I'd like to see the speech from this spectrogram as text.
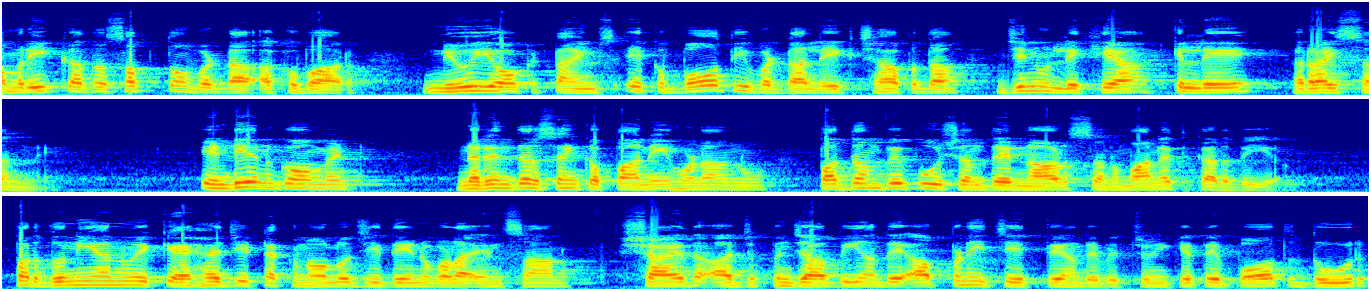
ਅਮਰੀਕਾ ਦਾ ਸਭ ਤੋਂ ਵੱਡਾ ਅਖਬਾਰ ਨਿਊਯਾਰਕ ਟਾਈਮਸ ਇੱਕ ਬਹੁਤ ਹੀ ਵੱਡਾ ਲੇਖ ਛਾਪਦਾ, ਜਿਹਨੂੰ ਲਿਖਿਆ ਕਿਲੇ ਰਾਈਸਨ ਨੇ। ਇੰਡੀਅਨ ਗਵਰਨਮੈਂਟ ਨਰਿੰਦਰ ਸਿੰਘ ਕਪਾਨੀ ਹੁਣਾਂ ਨੂੰ ਪਦਮ ਵਿਭੂਸ਼ਣ ਦੇ ਨਾਲ ਸਨਮਾਨਿਤ ਕਰਦੀ ਆ। ਪਰ ਦੁਨੀਆ ਨੂੰ ਇੱਕ ਇਹੋ ਜਿਹੀ ਟੈਕਨੋਲੋਜੀ ਦੇਣ ਵਾਲਾ ਇਨਸਾਨ ਸ਼ਾਇਦ ਅੱਜ ਪੰਜਾਬੀਆਂ ਦੇ ਆਪਣੇ ਚੇਤਿਆਂ ਦੇ ਵਿੱਚੋਂ ਹੀ ਕਿਤੇ ਬਹੁਤ ਦੂਰ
